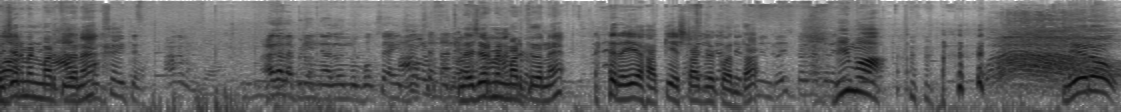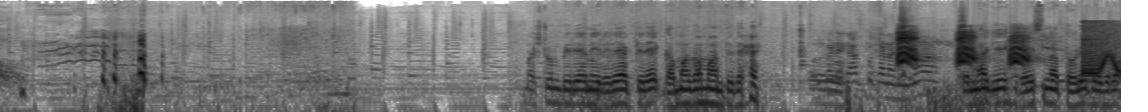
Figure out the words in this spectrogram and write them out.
ಮೆಜರ್ಮೆಂಟ್ ಮಾಡ್ತಿದ್ದಾನೆ. ಮಿಕ್ಸಿ ಐತೆ ಆಗಲ್ಲ ಆಗಲ್ಲ ಬಿಡಿ ಇನ್ನು ಅದೊಂದು ಬೊಕ್ಸ್ ಐದು ಬೊಕ್ಸ್ ತಾನೇ. ಮೆಜರ್ಮೆಂಟ್ ಮಾಡ್ತಿದ್ದಾನೆ. ರೈ ಹಾಕಿ ಎಷ್ಟಾಗಬೇಕು ಅಂತ. ಭೀಮ. ನೀರು. ಮಶ್ರೂಮ್ ಬಿರಿಯಾನಿ ರೆಡಿ ಆಗ್ತಿದೆ. ಘಮ ಘಮ ಅಂತಿದೆ. ಒಳಗಡೆಗೆ ಹಾಕ್ಬೇಕಣ್ಣ ನೀನು ಚೆನ್ನಾಗಿ ರೈಸ್ನ ತೊಳಿಬೋದ್ರೆ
